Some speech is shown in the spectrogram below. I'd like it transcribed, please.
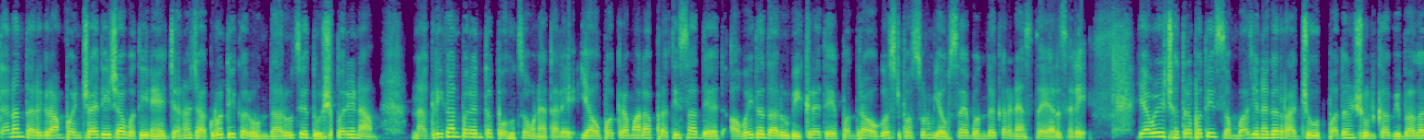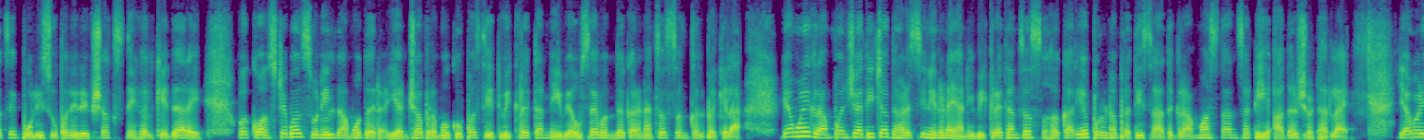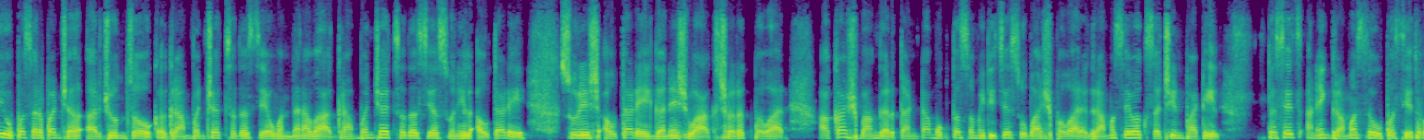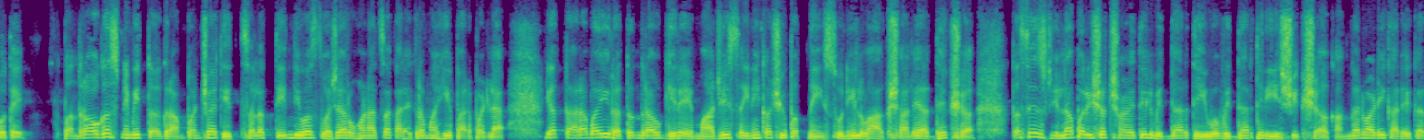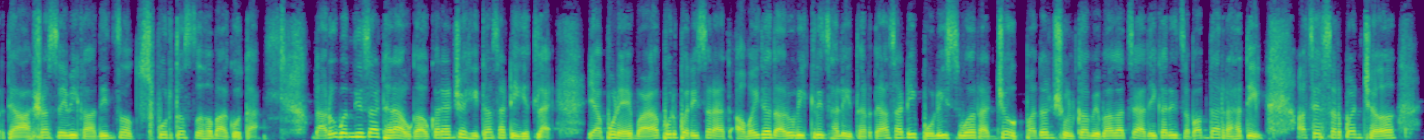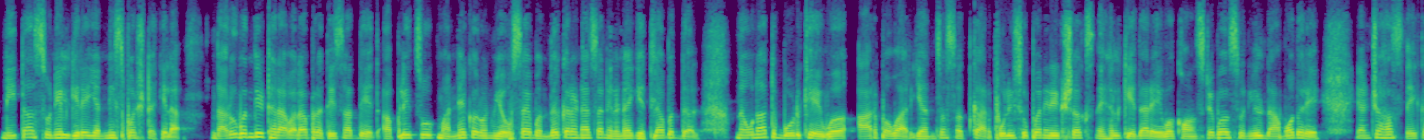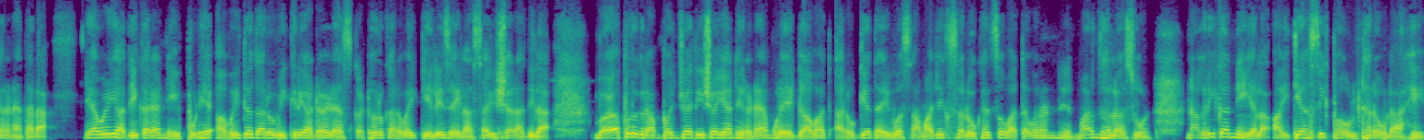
त्यानंतर ग्रामपंचायतीच्या वतीने जनजागृती करून दारूचे दुष्परिणाम नागरिकांपर्यंत पोहोचवण्यात आले. या उपक्रमाला प्रतिसाद देत अवैध दारू विक्रेते पंधरा ऑगस्टपासून व्यवसाय बंद करण्यास तयार झाले. यावेळी छत्रपती संभाजीनगर राज्य उत्पादन शुल्क विभागाचे पोलीस उपनिरीक्षक स्नेहल केदारे व कॉन्स्टेबल सुनील दामोदर यांच्या प्रमुख उपस्थित विक्रेत्यांनी व्यवसाय बंद करण्याचा संकल्प केला. यामुळे ग्रामपंचायतीच्या धाडसी निर्णय आणि विक्रेत्यांचा सहकार्यपूर्ण प्रतिसाद ग्रामस्थांसाठी आदर्श ठरलाय. यावेळी उपसरपंच अर्जुन चौक ग्रामपंचायत सदस्य वंदना वाघ ग्रामपंचायत सदस्य सुनील अवताडे सुरेश अवताडे गणेश वाघ शरद पवार आकाश बांगर तंटामुक्त समितीचे सुभाष पवार ग्रामसेवक सचिन पाटील तसेच अनेक ग्रामस्थ उपस्थित होते. पंधरा ऑगस्ट निमित्त ग्रामपंचायतीत सलग तीन दिवस ध्वजारोहणाचा कार्यक्रमही पार पडला. यात ताराबाई रतनराव गिरे माजी सैनिकाची पत्नी सुनील वाघ शालेय अध्यक्ष तसेच जिल्हा परिषद शाळेतील विद्यार्थी व विद्यार्थिनी शिक्षक अंगणवाडी कार्यकर्त्या आशा सेविका आदींचा उत्स्फूर्त सहभाग होता. दारूबंदीचा ठराव गावकऱ्यांच्या हितासाठी घेतलाय. यापुढे बाळापूर परिसरात अवैध दारू विक्री झाली तर त्यासाठी पोलीस व राज्य उत्पादन शुल्क विभागाचे अधिकारी जबाबदार राहतील असे सरपंच नीता सुनील गिरे यांनी स्पष्ट केला. दारूबंदी ठरावाला प्रतिसाद देत आपली चूक मान्य करून व्यवसाय बंद करण्याचा निर्णय घेतल्याबद्दल नवनाथ बोडके व आर पवार यांचा सत्कार पोलीस उपनिरीक्षक स्नेहल केदारे व कॉन्स्टेबल सुनील दामोदरे यांच्या हस्ते करण्यात आला. यावेळी अधिकाऱ्यांनी पुढे अवैध दारू विक्री आढळल्यास कठोर कारवाई केली जाईल असा इशारा दिला. बळापूर ग्रामपंचायतीच्या या निर्णयामुळे गावात आरोग्यदायी व सामाजिक सलोख्याचं वातावरण निर्माण झालं असून नागरिकांनी याला ऐतिहासिक पाऊल ठरवलं आहे.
